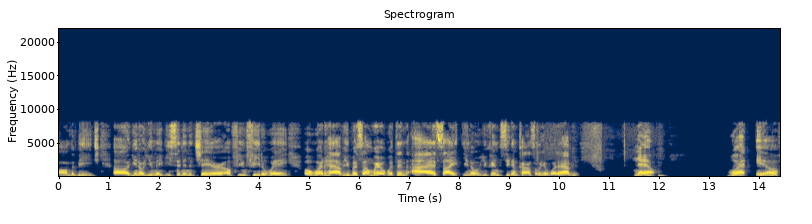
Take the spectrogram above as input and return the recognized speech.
on the beach. Uh, you know, you may be sitting in a chair a few feet away or what have you, but somewhere within eyesight, you know, you can see them constantly or what have you. Now, what if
